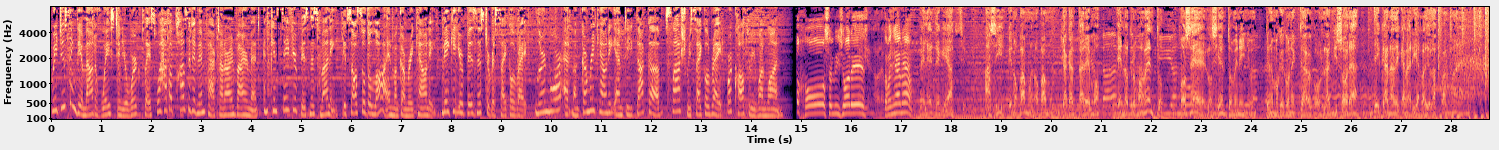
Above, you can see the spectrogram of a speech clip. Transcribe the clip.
Reducing the amount of waste in your workplace will have a positive impact on our environment and can save your business money. It's also the law in Montgomery County. Make it your business to recycle right. Learn more at montgomerycountymd.gov slash recycle right or call 311. José Luis Suárez, hasta mañana. Pelete que hace. Así que nos vamos, nos vamos. Ya cantaremos en otro momento. José, lo siento, mi niño. Tenemos que conectar con la emisora de Cana de Canarias Radio Las Palmas. ¿eh?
